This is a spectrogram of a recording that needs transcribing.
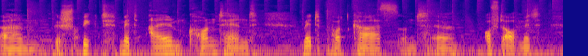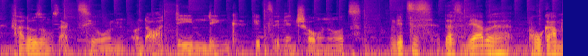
ähm, gespickt mit allem Content, mit Podcasts und äh, oft auch mit Verlosungsaktionen. Und auch den Link gibt's in den Show Notes. Und jetzt ist das Werbeprogramm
